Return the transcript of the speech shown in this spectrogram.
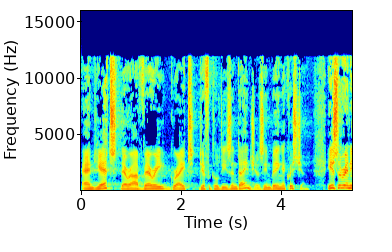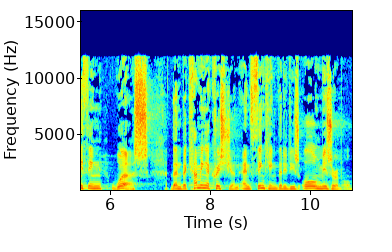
And yet there are very great difficulties and dangers in being a Christian. Is there anything worse than becoming a Christian and thinking that it is all miserable?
